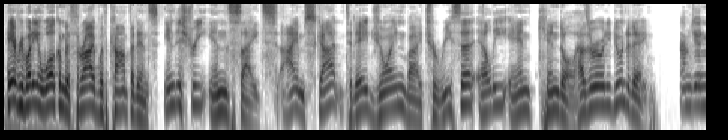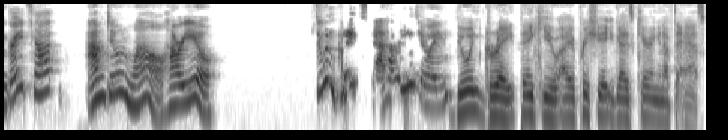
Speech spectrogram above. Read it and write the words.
Hey, everybody, and welcome to Thrive with Confidence Industry Insights. I'm Scott, today joined by Teresa, Ellie, and Kendall. How's everybody doing today? I'm doing great, Scott. I'm doing well. How are you? Doing great, Scott. How are you doing? Doing great. Thank you. I appreciate you guys caring enough to ask.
